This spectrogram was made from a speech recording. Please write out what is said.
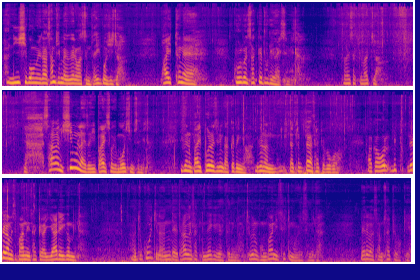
한 25m, 30m 내려왔습니다. 이거 보시죠. 바위 틈에 굵은 삭대 두 개가 있습니다. 도라지 삭대 맞죠? 야, 사람이 심을라 해도 이 바위 속에 못 심습니다. 이거는 바위 벌어지는 것 같거든요. 이거는 일단 좀 이따가 살펴보고 아까 올, 밑, 내려가면서 봤는 삭대가 이 아래 이겁니다. 아주 굵지는 않은데 작은 삭대 4개가 있거든요. 저거는 공간이 있을지 모르겠습니다. 내려가서 한번 살펴볼게요.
